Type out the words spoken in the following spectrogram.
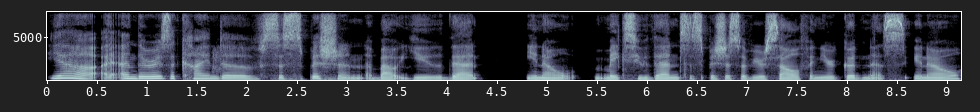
Yeah, and there is a kind of suspicion about you that, you know, makes you then suspicious of yourself and your goodness, you know?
